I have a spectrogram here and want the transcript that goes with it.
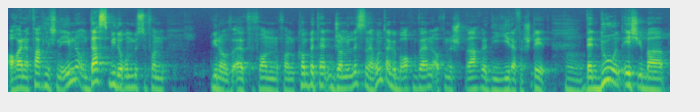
auch auf einer fachlichen Ebene. Und das wiederum müsste von genau, äh, von, von kompetenten Journalisten heruntergebrochen werden auf eine Sprache, die jeder versteht. Wenn du und ich über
